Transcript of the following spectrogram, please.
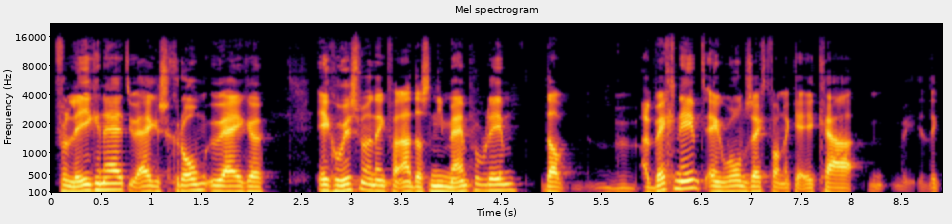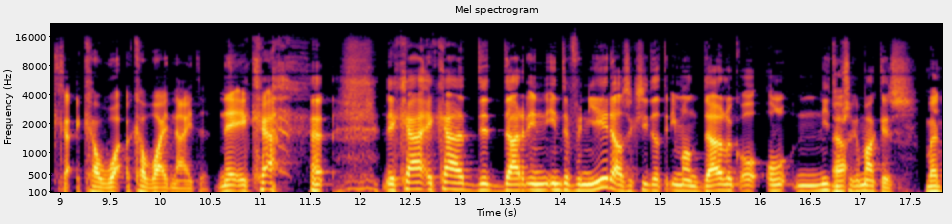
verlegenheid, je eigen schroom, je eigen egoïsme, en denkt van, ah, dat is niet mijn probleem, dat wegneemt en gewoon zegt van, oké, ik ga, ik ga, ik ga, wa- ik ga white knighten. Nee, ik ga, ik ga, ik ga dit, daarin interveneren als ik zie dat er iemand duidelijk niet Ja. op zijn gemak is. Ik ben,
